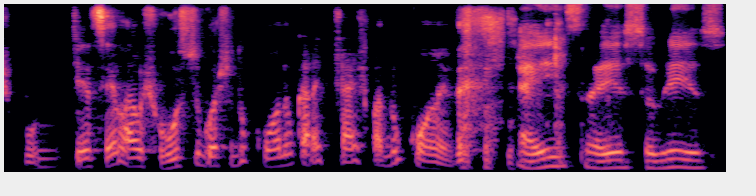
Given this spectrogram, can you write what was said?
Tipo, que, sei lá, os russos gostam do Conan, o cara tinha a espada do Conan. É isso, é isso, sobre isso.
